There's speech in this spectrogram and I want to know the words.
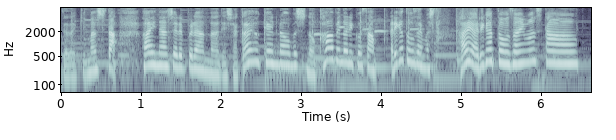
ただきました。はい、ファイナンシャルプランナーで社会保険労務士の川辺典子さんありがとうございました。はいありがとうございました。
